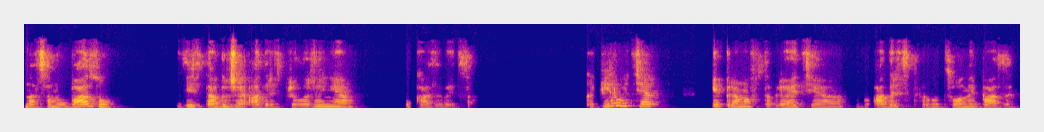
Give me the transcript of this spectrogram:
на саму базу, здесь также адрес приложения указывается копируете и прямо вставляете в адрес информационной базы.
